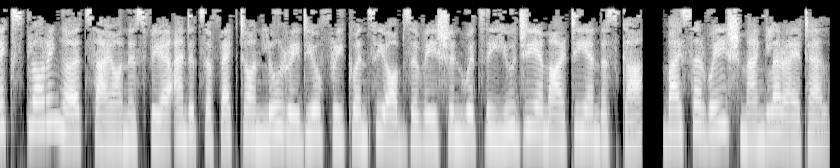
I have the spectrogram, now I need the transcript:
Exploring Earth's ionosphere and its effect on low radio frequency observation with the UGMRT and the SKA, by Sarvesh Mangla et al.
